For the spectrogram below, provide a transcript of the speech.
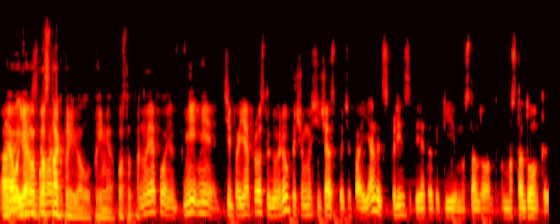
Я, а, я, я его просто так привел, пример, просто так. Ну, я понял. Не, не, типа, я просто говорю, почему сейчас Spotify и Яндекс, в принципе, это такие мастодонты, мастодонты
